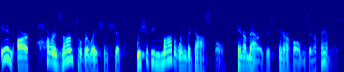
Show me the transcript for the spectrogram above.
in our horizontal relationships, we should be modeling the gospel in our marriages, in our homes, in our families.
